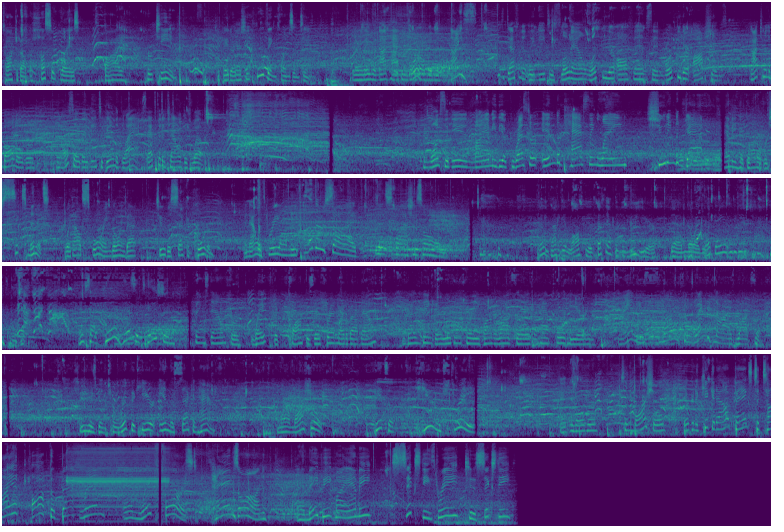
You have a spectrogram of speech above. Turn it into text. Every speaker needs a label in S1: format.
S1: Talked about the hustle plays by her team to beat a
S2: Yeah,
S1: improving Clemson team.
S2: Yeah, they were not happy with it. Nice. Definitely need to slow down, work through their offense, and work through their options. Not turn the ball over. And also, they need to get on the glass. That's been a challenge as well. And once again, Miami, the aggressor in the passing lane, shooting the gap.
S1: Miami had gone over six minutes without scoring going back to the second quarter. And now with three on the other side, that splashes home.
S2: Well, you kind of get lost in it, especially after the new year.
S1: Yeah, no idea.
S2: What day is it again?
S1: It's a good hesitation. Things down for Wake. The clock is their friend right about now.
S2: You got to think they're looking for Ivana Raca in the half court here. And Miami is slow to recognize Raca.
S1: She has been terrific here in the second half. Now Marshall hits a huge three. Getting it over to Marshall. They're going to kick it out. Banks to tie it off the back rim. And Wake Forest hangs on. And they beat Miami 63 to 60.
